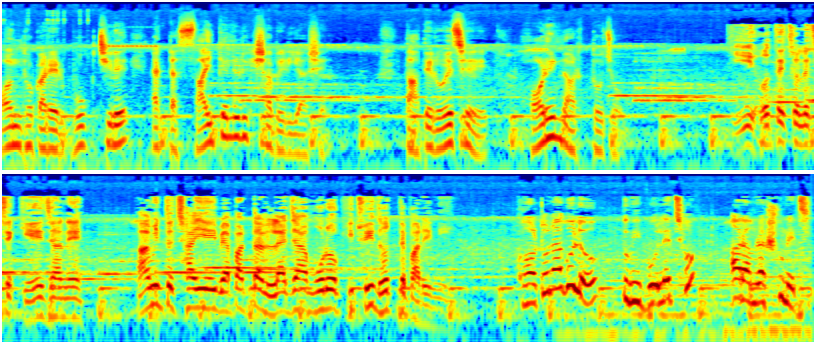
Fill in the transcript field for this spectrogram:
অন্ধকারের বুক চিরে একটা সাইকেল রিক্সা বেরিয়ে আসে। তাতে রয়েছে হরেন আর তোজো। কি হতে চলেছে কে জানে? আমি তো ছাই এই ব্যাপারটার লেজা মুড়ো কিছুই ধরতে পারিনি। ঘটনাগুলো তুমি বলেছ আর আমরা শুনেছি।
